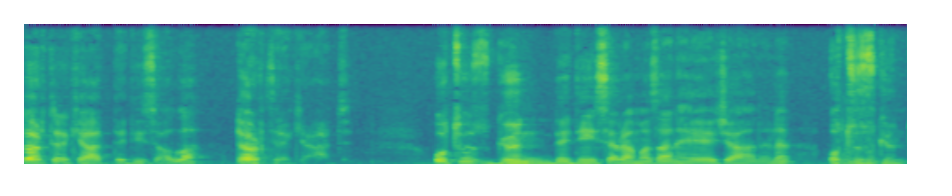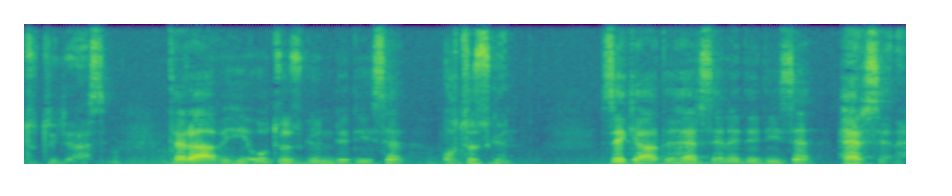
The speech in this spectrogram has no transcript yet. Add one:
Dört rekat dediyse Allah dört rekat. 30 gün dediyse Ramazan heyecanını 30 gün tutacağız. Teravihi 30 gün dediyse 30 gün. Zekatı her sene dediyse her sene.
